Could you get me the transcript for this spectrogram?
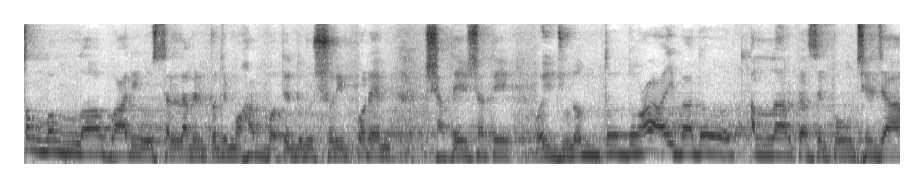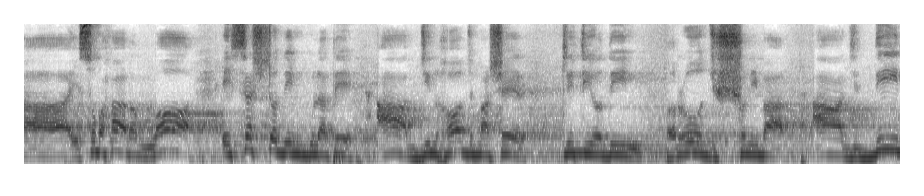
সাল্লাল্লাহু আলাইহি ওয়াসাল্লামের প্রতি মহাব্বতে দুরুদ শরীফ পড়েন, সাথে সাথে ওই ঝুলন্ত দোয়া, ইবাদত আল্লাহর কাছে পৌঁছে যায়। সুবহানাল্লাহ, এই শ্রেষ্ঠ দিনগুলাতে আজ জিলহজ মাসের তৃতীয় দিন, রোজ শনিবার, আজ দিন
